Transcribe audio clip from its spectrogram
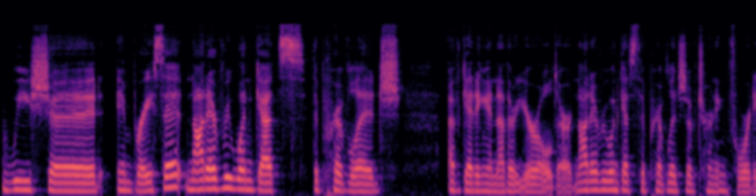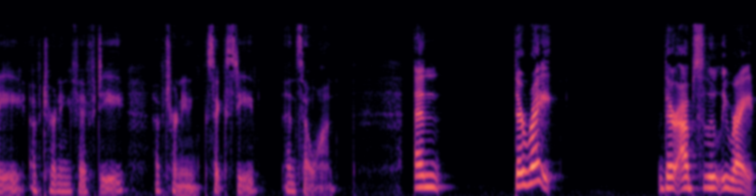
We should embrace it. Not everyone gets the privilege of getting another year older. Not everyone gets the privilege of turning 40 of turning 50 of turning 60 and so on. And they're right. They're absolutely right.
